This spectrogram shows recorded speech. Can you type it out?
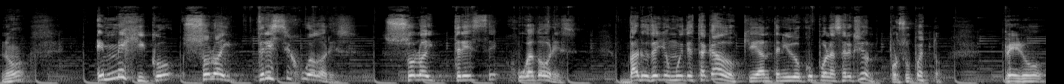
¿no? En México solo hay 13 jugadores, solo hay 13 jugadores varios de ellos muy destacados que han tenido cupo en la selección, por supuesto, pero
